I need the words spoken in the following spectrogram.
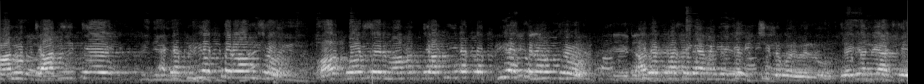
মানব জাতিতে একটা বৃহত্তর অংশ, ভারতবর্ষের মানব জাতির একটা বৃহত্তর অংশ, তাদের কাছ থেকে আমি নিজে বিচ্ছিন্ন করে ফেলব। সেই জন্য আজকে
